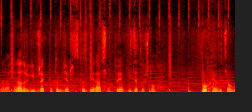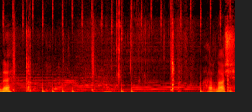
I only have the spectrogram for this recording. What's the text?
Na razie na drugi brzeg, potem będziemy wszystko zbierać. A tu jak widzę, to już tą puchę wyciągnę. Harnaś.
